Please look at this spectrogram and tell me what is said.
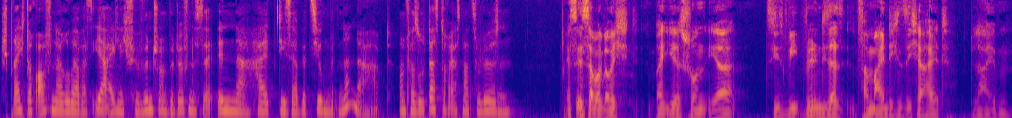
sprecht doch offen darüber, was ihr eigentlich für Wünsche und Bedürfnisse innerhalb dieser Beziehung miteinander habt und versucht das doch erstmal zu lösen. Es ist aber, glaube ich, bei ihr schon eher, sie will in dieser vermeintlichen Sicherheit bleiben.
